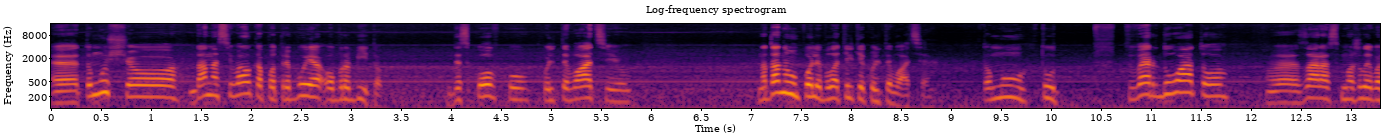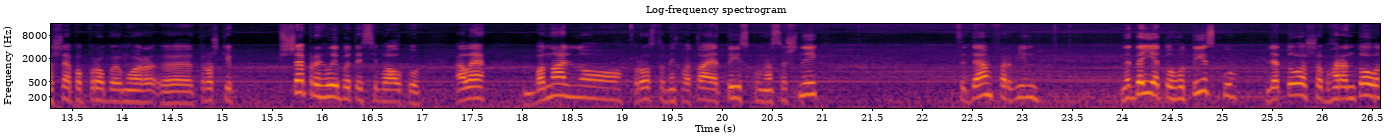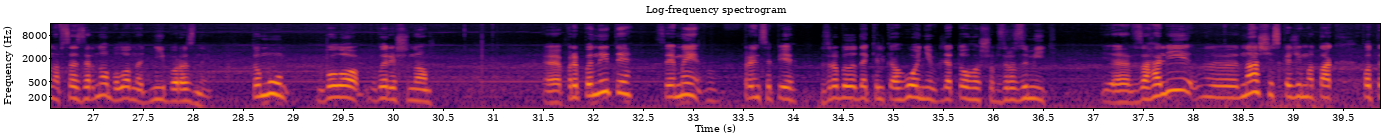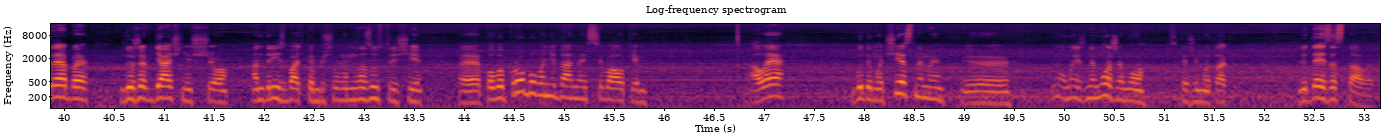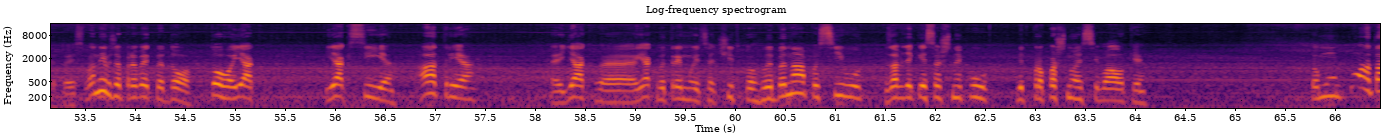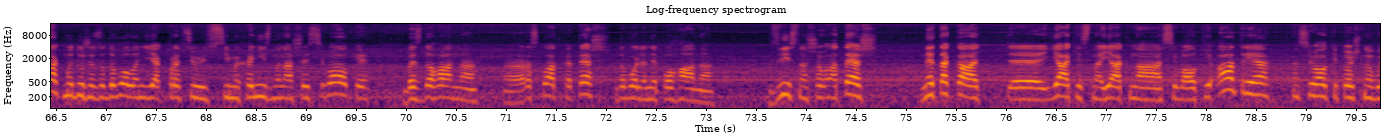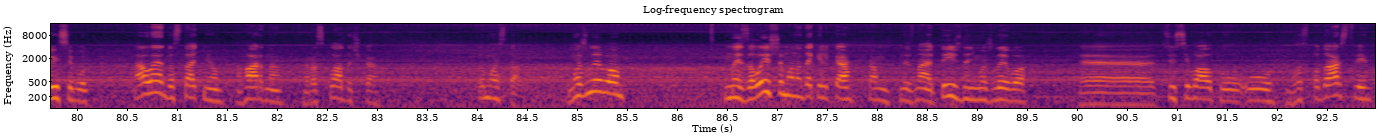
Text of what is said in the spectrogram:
Е, тому що дана сівалка потребує обробіток, дисковку, культивацію. На даному полі була тільки культивація. Тому тут твердувато. Е, Зараз, можливо, ще попробуємо е, трошки ще приглибити сівалку, але банально просто не вистачає тиску на сошник. Цей демпфер він не дає того тиску для того, щоб гарантовано все зерно було на дні борозни. Тому було вирішено е, припинити це. Ми, в принципі, зробили декілька гонів для того, щоб зрозуміти е, взагалі е, наші, скажімо так, потреби. Дуже вдячні, що Андрій з батьком пішли нам на зустрічі по випробуванню даної сівалки. Але будемо чесними, ну, ми ж не можемо, скажімо так, людей заставити. Тобто вони вже привикли до того, як, як сіє атрія, е, як, е, як витримується чітко глибина посіву завдяки сошнику від пропашної сівалки. Тому, ну а так, ми дуже задоволені, як працюють всі механізми нашої сівалки. Бездоганна е, розкладка теж доволі непогана. Звісно, що вона теж не така якісна, як на сівалки Атрія, на сівалки точно висіву, але достатньо гарна розкладочка. Тому ось так. Можливо, ми залишимо на декілька, там, не знаю, тиждень, можливо, е, цю сівалку у господарстві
